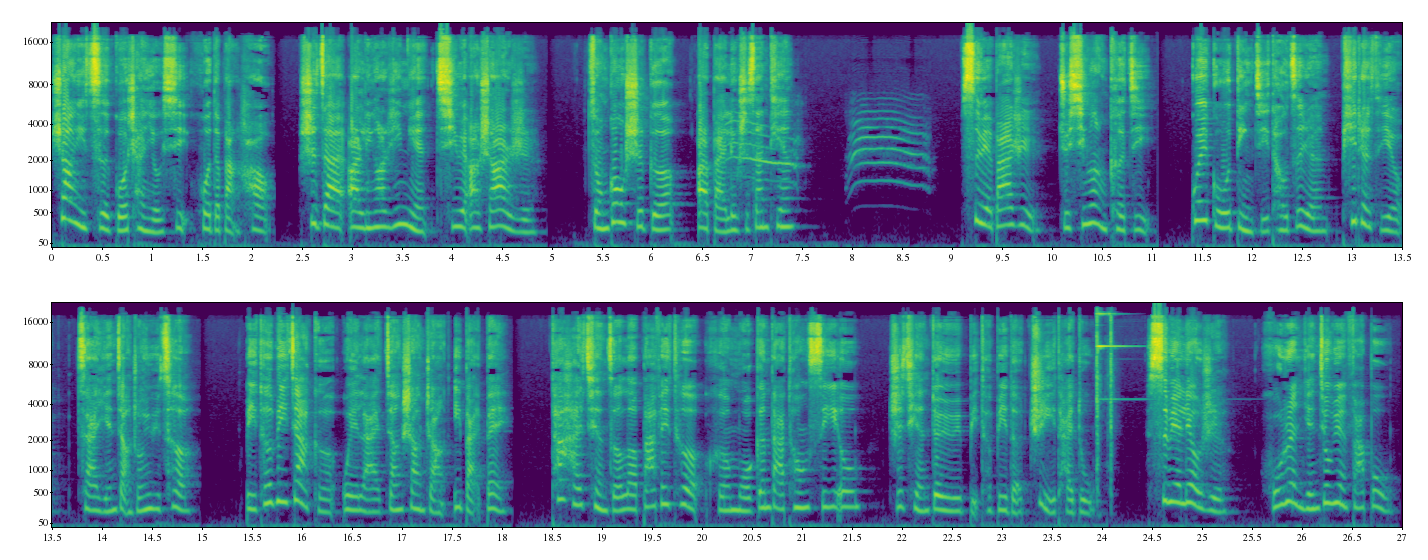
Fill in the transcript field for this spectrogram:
上一次国产游戏获得版号。是在二零二一年七月二十二日，总共时隔二百六十三天。四月八日，据新浪科技，硅谷顶级投资人 Peter Thiel 在演讲中预测，比特币价格未来将上涨一百倍。他还谴责了巴菲特和摩根大通 CEO 之前对于比特币的质疑态度。四月六日，胡润研究院发布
